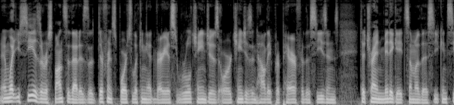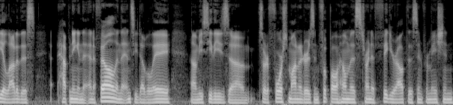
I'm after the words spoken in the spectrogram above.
And what you see as a response to that is the different sports looking at various rule changes or changes in how they prepare for the seasons to try and mitigate some of this. You can see a lot of this happening in the NFL and the NCAA. Um, you see these um, sort of force monitors and football helmets trying to figure out this information.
